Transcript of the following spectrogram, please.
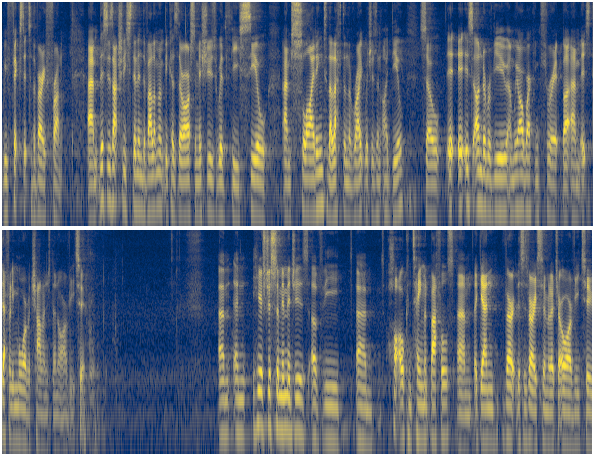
we've fixed it to the very front. Um, this is actually still in development because there are some issues with the seal um, sliding to the left and the right, which isn't ideal. So it, it is under review, and we are working through it, but um, it's definitely more of a challenge than RV2. Um, and here's just some images of the um, hot aisle containment baffles. Um, again, very, this is very similar to ORV2.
